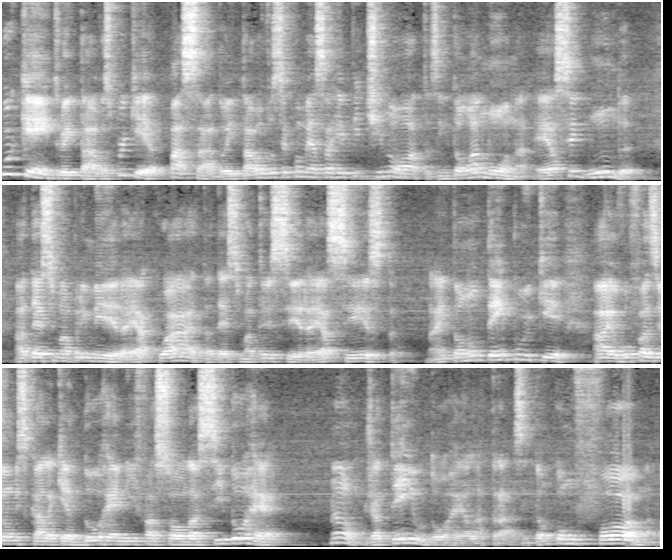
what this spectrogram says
Por que entre oitavas? Porque passado a oitava você começa a repetir notas. Então a nona é a segunda, a décima primeira é a quarta, a décima terceira é a sexta. Né? Então não tem porquê, ah, eu vou fazer uma escala que é Do, Ré, Mi, Fá, Sol, Lá, Si, Do, Ré. Não, já tem o Do, Ré lá atrás. Então, como forma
